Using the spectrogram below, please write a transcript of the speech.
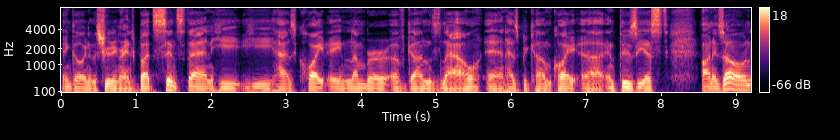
and going to the shooting range. But since then, he he has quite a number of guns now and has become quite uh, enthusiast on his own.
